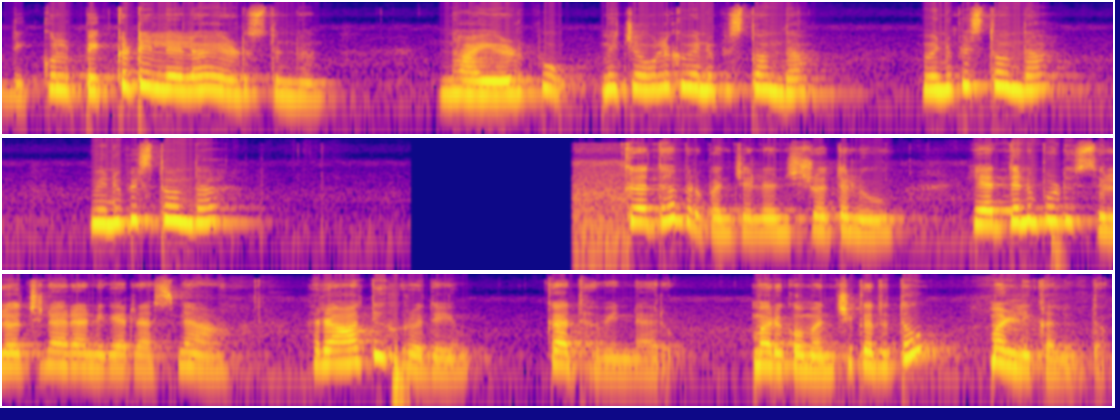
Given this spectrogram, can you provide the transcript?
దిక్కులు పిక్కటిల్లేలా ఏడుస్తున్నాను. నా ఏడుపు మీ చెవులకు వినిపిస్తోందా? వినిపిస్తోందా? వినిపిస్తోందా? కథా ప్రపంచంలోని శ్రోతలు ఎద్దనపూడి సులోచనారాణి గారు రాసిన రాతి హృదయం కథ విన్నారు. మరొక మంచి కథతో మళ్ళీ కలుద్దాం.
